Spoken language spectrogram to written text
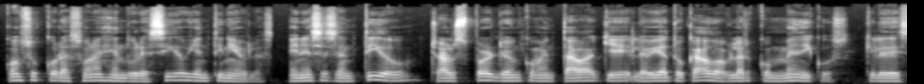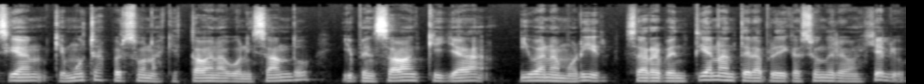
con sus corazones endurecidos y en tinieblas. En ese sentido, Charles Spurgeon comentaba que le había tocado hablar con médicos que le decían que muchas personas que estaban agonizando y pensaban que ya iban a morir, se arrepentían ante la predicación del Evangelio,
